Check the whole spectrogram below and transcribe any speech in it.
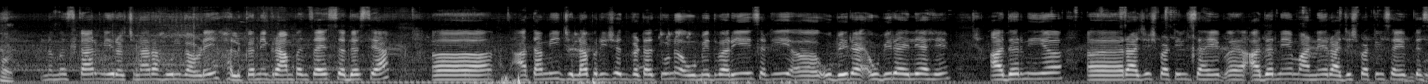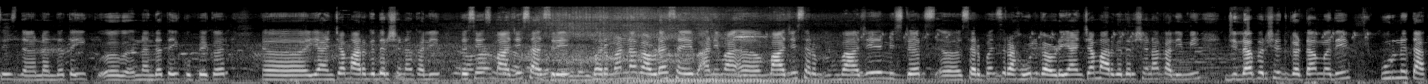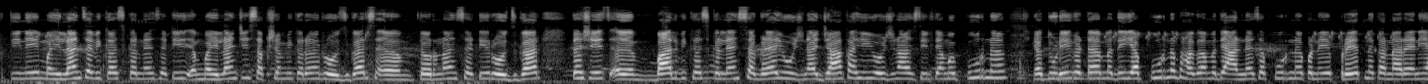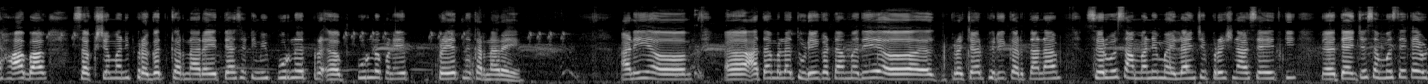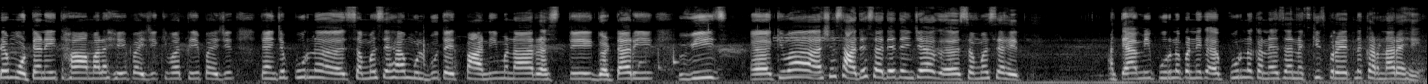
हो. नमस्कार मी रचना राहुल गावडे हलकर्णी ग्रामपंचायत सदस्या आता मी जिल्हा परिषद गटातून उमेदवारीसाठी उभी रा उभी राहिली आहे आदरणीय राजेश पाटील साहेब आदरणीय मान्य राजेश पाटील साहेब तसेच नंदाताई नंदाताई कुपेकर यांच्या मार्गदर्शनाखाली तसेच माझे सासरे भरमण्णा गावडा साहेब आणि मा माझे सर माझे मिस्टर सरपंच राहुल गावडे यांच्या मार्गदर्शनाखाली मी जिल्हा परिषद गटामध्ये पूर्ण ताकदीने महिलांचा विकास करण्यासाठी महिलांचे सक्षमीकरण रोजगार स- तरुणांसाठी रोजगार तसेच बाल विकास कल्याण सगळ्या योजना ज्या काही योजना असतील त्यामुळे पूर्ण या धुळे गटामध्ये या पूर्ण भागामध्ये आणण्याचा पूर्णपणे प्रयत्न करणार आहे आणि हा भाग सक्षम आणि प्रगत करणार आहे. त्यासाठी मी पूर्ण प्र पूर्णपणे प्रयत्न करणार आहे. आणि आता मला तुडे गटामध्ये प्रचार फेरी करताना सर्वसामान्य महिलांचे प्रश्न असे आहेत की त्यांच्या समस्या काय एवढ्या मोठ्या नाहीत? हा आम्हाला हे पाहिजे किंवा ते पाहिजेत त्यांच्या पूर्ण समस्या ह्या मूलभूत आहेत. पाणी म्हणा रस्ते गटारी वीज किंवा अशा साध्या साध्या त्यांच्या समस्या आहेत. त्या मी पूर्णपणे पूर्ण करण्याचा नक्कीच प्रयत्न करणार आहे.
